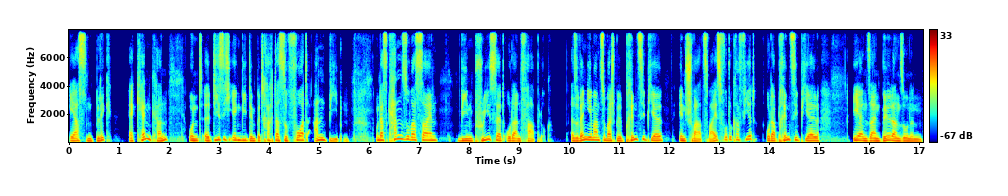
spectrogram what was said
ersten Blick erkennen kann und äh, die sich irgendwie dem Betrachter sofort anbieten. Und das kann sowas sein wie ein Preset oder ein Farblook. Also wenn jemand zum Beispiel prinzipiell in Schwarz-Weiß fotografiert oder prinzipiell eher in seinen Bildern so einen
